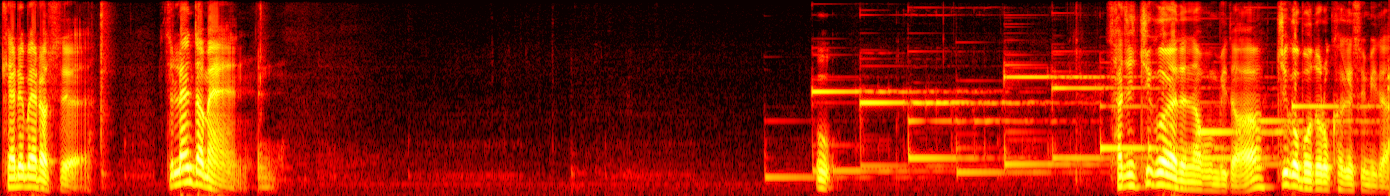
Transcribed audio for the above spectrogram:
케르베로스 슬렌더맨 오 사진 찍어야 되나 봅니다. 찍어 보도록 하겠습니다.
